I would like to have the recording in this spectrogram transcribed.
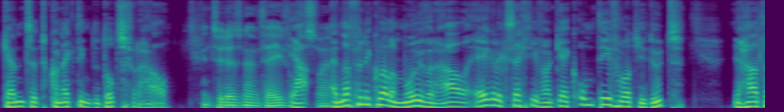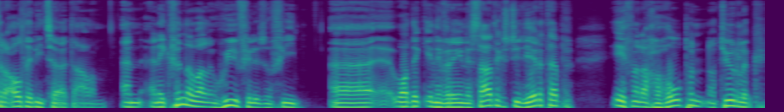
kent, het Connecting the Dots verhaal. In 2005 ja, of zo. en dat vind ik wel een mooi verhaal. Eigenlijk zegt hij van, kijk, om te even wat je doet, je gaat er altijd iets uithalen. En, en ik vind dat wel een goede filosofie. Uh, wat ik in de Verenigde Staten gestudeerd heb, heeft me dat geholpen. Natuurlijk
